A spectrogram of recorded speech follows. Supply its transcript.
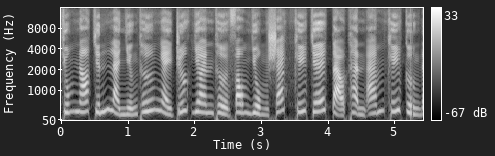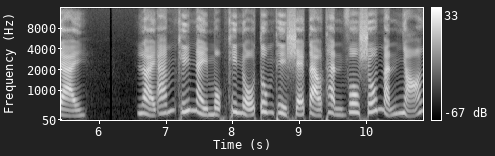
Chúng nó chính là những thứ ngày trước Doanh Thừa Phong dùng sát khí chế tạo thành ám khí cường đại. Loại ám khí này một khi nổ tung thì sẽ tạo thành vô số mảnh nhỏ,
